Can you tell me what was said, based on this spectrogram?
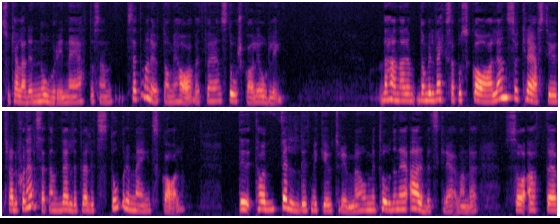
så kallade norinät och sen sätter man ut dem i havet för en storskalig odling. Det här när de vill växa på skalen så krävs det ju traditionellt sett en väldigt, väldigt stor mängd skal. Det tar väldigt mycket utrymme och metoderna är arbetskrävande. Så att eh,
